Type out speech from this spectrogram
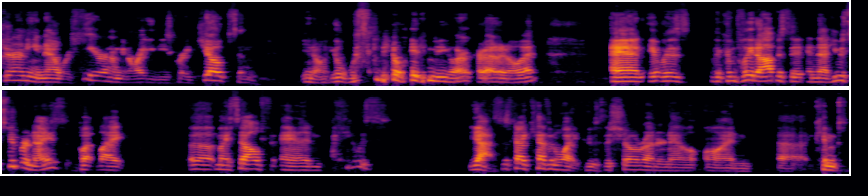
journey, and now we're here, and I'm going to write you these great jokes, and you know, you'll whisk me away to New York or I don't know what. And it was the complete opposite in that he was super nice, but like uh, myself and I think it was, yeah, it's this guy Kevin White, who's the showrunner now on uh, Kim's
